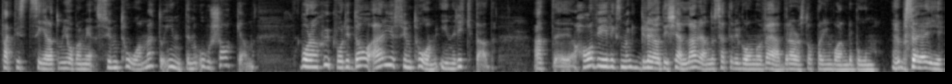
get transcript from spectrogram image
faktiskt ser att de jobbar med symptomet och inte med orsaken. Vår sjukvård idag är ju symptominriktad. Att eh, har vi liksom en glöd i källaren då sätter vi igång och vädrar och stoppar in säga, i,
